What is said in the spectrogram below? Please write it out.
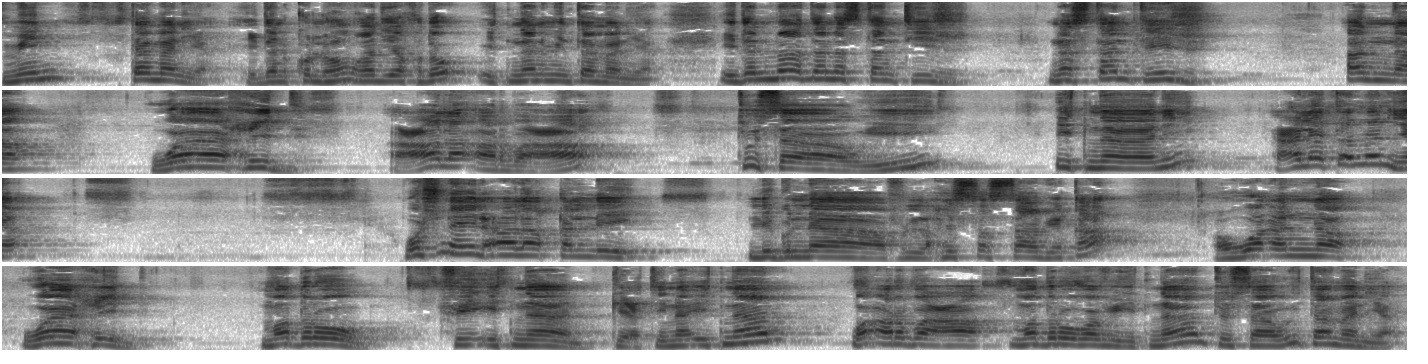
من ثمانية. إذا كلهم غادي يأخذوا اثنان من ثمانية. إذا ماذا نستنتج؟ نستنتج أن واحد على أربعة تساوي اثنان على ثمانية. وشنو هي العلاقة اللي اللي قلنا في الحصة السابقة؟ هو أن واحد مضروب في اثنان كيعطينا اثنان وأربعة مضروبة في اثنان تساوي ثمانية.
